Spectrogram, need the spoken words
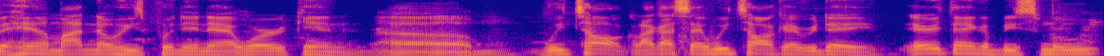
for him, I know he's putting in that work, and um, we talk. Like I said, we talk every day. Everything will be smooth.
